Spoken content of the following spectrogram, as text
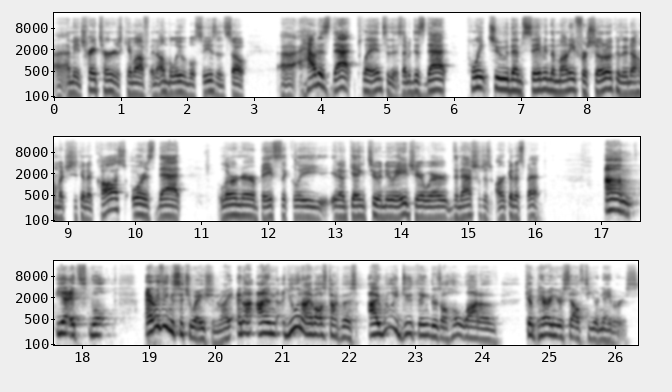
I mean, Trey Turner just came off an unbelievable season. So, uh, how does that play into this? I mean, does that point to them saving the money for Soto because they know how much he's going to cost, or is that Lerner basically, you know, getting to a new age here where the Nationals just aren't going to spend? Um, yeah, it's well, everything is situation, right? And I, and you and I have also talked about this. I really do think there's a whole lot of comparing yourself to your neighbors.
